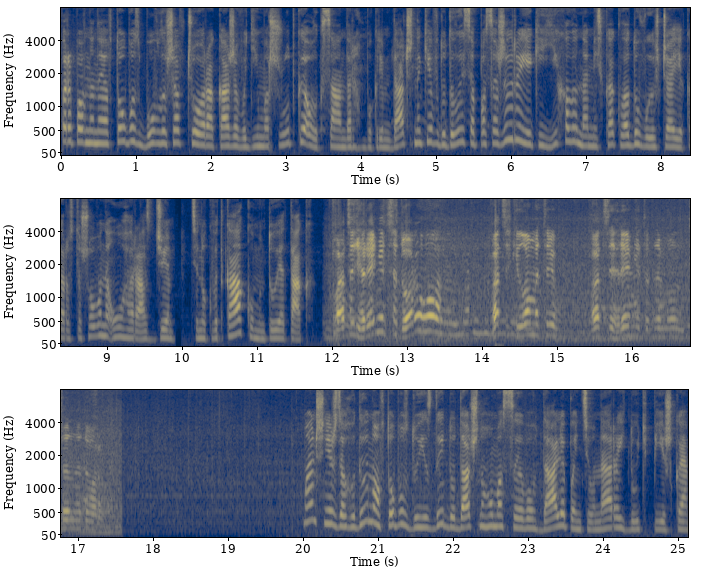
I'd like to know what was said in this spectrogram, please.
Переповнений автобус був лише вчора, каже водій маршрутки Олександр. Бо крім дачників, додалися пасажири, які їхали на міське кладовище, яке розташоване у Гаразджі. Ціну квитка коментує так. 20 гривень це дорого. 20 кілометрів, 20 гривень то не, це не дорого. Менш ніж за годину автобус доїздить до дачного масиву. Далі пенсіонери йдуть пішки.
